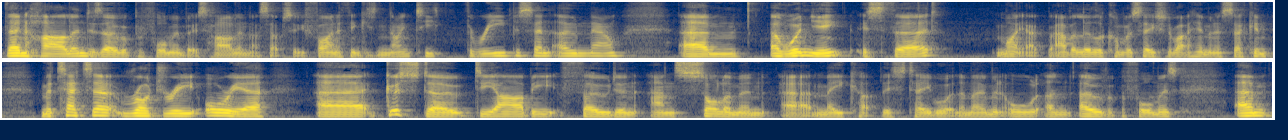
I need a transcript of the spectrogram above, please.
Then Haaland is overperforming, but it's Haaland. That's absolutely fine. I think he's 93% owned now. Um, Awoniyi is third. Might have a little conversation about him in a second. Mateta, Rodri, Aurier, uh, Gusto, Diaby, Foden, and Solomon uh, make up this table at the moment, all un- overperformers. Um,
